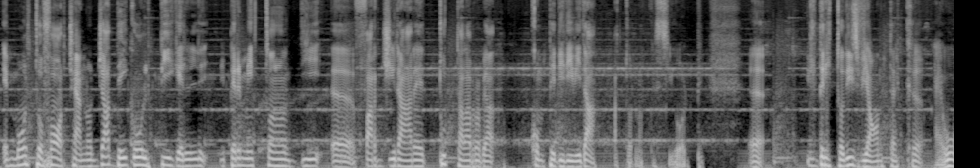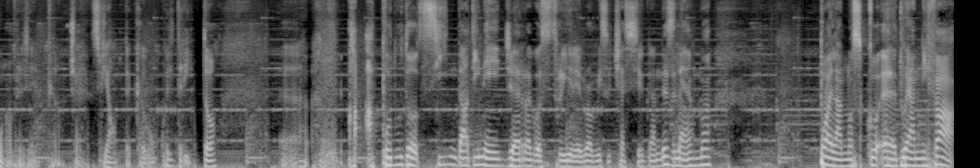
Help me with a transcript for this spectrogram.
e molto forte cioè hanno già dei colpi che gli permettono di eh, far girare tutta la propria competitività attorno a questi colpi. Eh, il dritto di Sviontek è uno per esempio. Cioè Sviontek con quel dritto eh, ha, ha, potuto sin da teenager costruire i propri successi al Grande Slam. Poi l'anno scorso, eh, due anni fa,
